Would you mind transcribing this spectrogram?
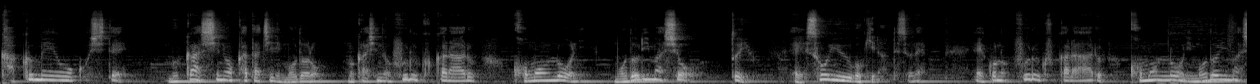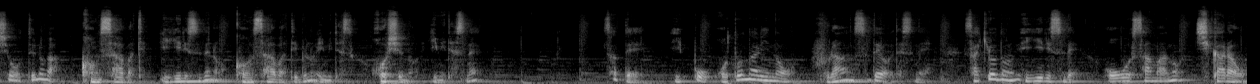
革命を起こして昔の形に戻ろう。昔の古くからあるコモンローに戻りましょうというそういう動きなんですよね。この古くからあるコモンローに戻りましょうというのがコンサーバティブ。イギリスでのコンサーバティブの意味です。保守の意味ですね。さて一方お隣のフランスではですね先ほどのイギリスで王様の力を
